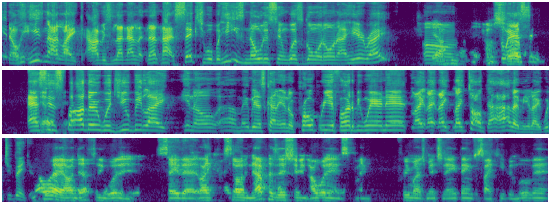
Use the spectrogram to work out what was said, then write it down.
you know, he's not like obviously not not, not, not sexual, but he's noticing what's going on out here, right? Yeah, I'm, Um, I'm so sure. as his, as Yeah. his father, would you be like, you know, uh, maybe that's kind of inappropriate for her to be wearing that? Like, like, like, like, talk, to holler at me. Like, what you thinking? No way. I definitely wouldn't say that. Like, so in that position, I wouldn't like pretty much mention anything. Just like keep it moving.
